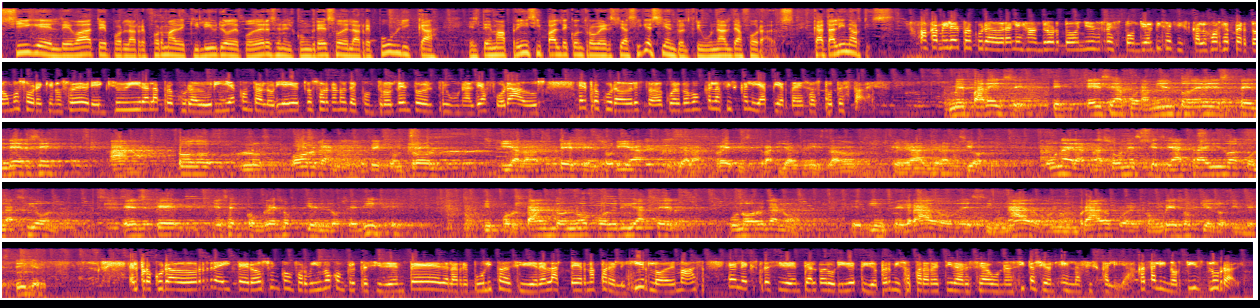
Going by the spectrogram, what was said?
Sigue el debate por la reforma de equilibrio de poderes en el Congreso de la República. El tema principal de controversia sigue siendo el Tribunal de Aforados. Catalina Ortiz. Juan Camilo, el procurador Alejandro Ordóñez respondió al vicefiscal Jorge Perdomo sobre que no se debería incluir a la Procuraduría, Contraloría y otros órganos de control dentro del Tribunal de Aforados. El procurador está de acuerdo con que la Fiscalía pierda esas potestades. Me parece que ese aforamiento debe extenderse a todos los órganos de control y a la Defensoría y, al Registrador General de la Nación. Una de las razones que se ha traído a colación es que es el Congreso quien los elige y por tanto no podría ser un órgano eh, integrado, designado o nombrado por el Congreso quien los investigue. El procurador reiteró su inconformismo con que el presidente de la República decidiera la terna para elegirlo. Además, el expresidente Álvaro Uribe pidió permiso para retirarse a una citación en la Fiscalía. Catalina Ortiz, Blue Radio.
